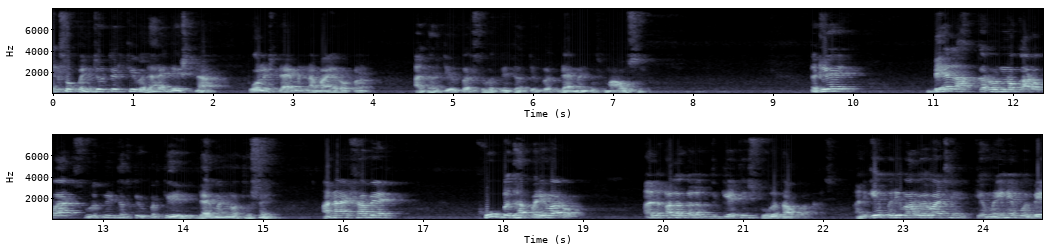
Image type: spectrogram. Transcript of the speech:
એકસો પંચોતેરથી વધારે દેશના પોલિશ ડાયમંડના બાયરો પણ આ ધરતી ઉપર, સુરતની ધરતી ઉપર ડાયમંડ બુસમાં આવશે. એટલે બે લાખ કરોડનો કારોબાર સુરતની ધરતી ઉપરથી ડાયમંડનો થશે. આના હિસાબે ખૂબ બધા પરિવારો અલગ અલગ જગ્યાએથી સુરત આવવાના છે. અને એ પરિવારો એવા છે કે મહિને કોઈ બે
